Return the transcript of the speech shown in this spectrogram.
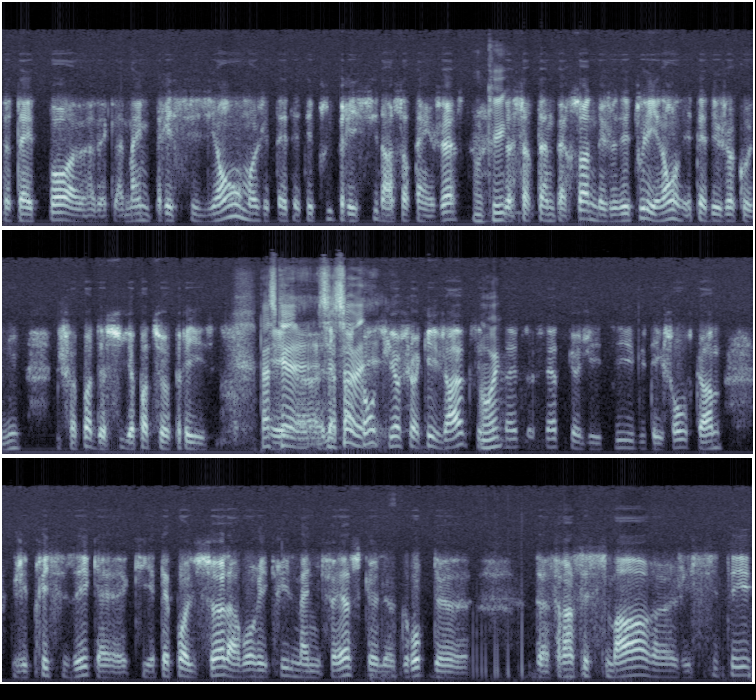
peut-être pas avec la même précision. Moi, j'ai peut-être été plus précis dans certains gestes de certaines personnes, mais je veux dire, tous les noms étaient déjà connus. Je fais pas de, il n'y a pas de surprise. Parce que euh, ça. Par contre, ce qui a choqué Jacques, c'est peut-être le fait que j'ai dit des choses comme j'ai précisé qu'il n'était pas le seul à avoir écrit le manifeste, que le groupe de, de Francis Simard, euh, j'ai cité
